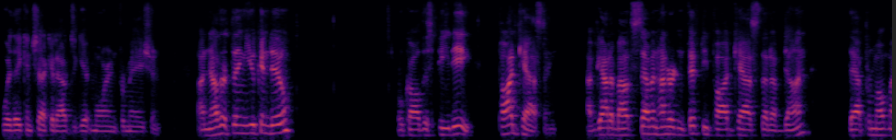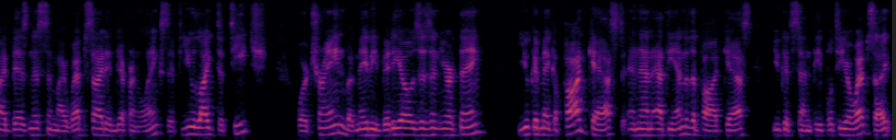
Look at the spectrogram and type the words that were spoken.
where they can check it out to get more information. Another thing you can do, we'll call this PD, podcasting. I've got about 750 podcasts that I've done that promote my business and my website and different links. If you like to teach or train, but maybe videos isn't your thing, you could make a podcast. And then at the end of the podcast, you could send people to your website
